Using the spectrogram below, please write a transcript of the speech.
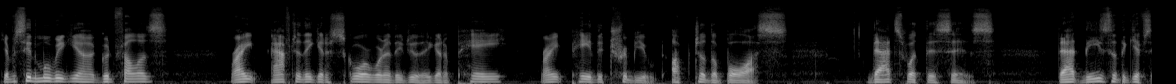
You ever see the movie uh, Goodfellas? Right after they get a score, what do they do? They got to pay right, pay the tribute up to the boss. That's what this is. That these are the gifts.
